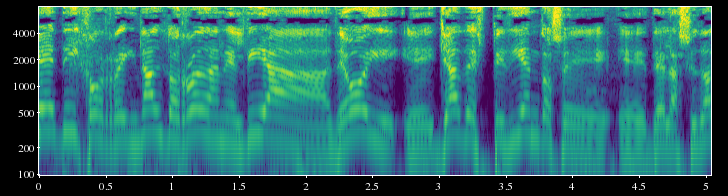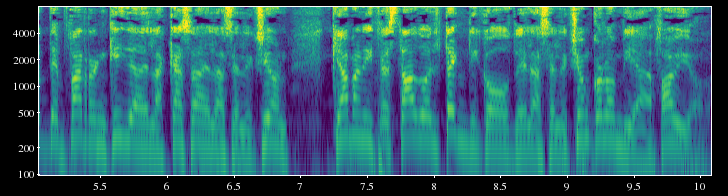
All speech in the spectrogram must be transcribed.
¿Qué dijo Reinaldo Rueda en el día de hoy, eh, ya despidiéndose eh, de la ciudad de Barranquilla, de la casa de la selección? ¿Qué ha manifestado el técnico de la selección Colombia, Fabio?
